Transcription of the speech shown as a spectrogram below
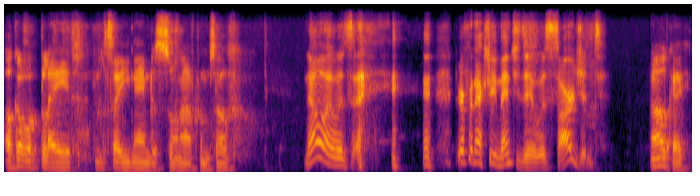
I'll go with Blade. He'll say he named his son after himself. No, it was. Griffin actually mentioned it. It was Sergeant. Oh, okay.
